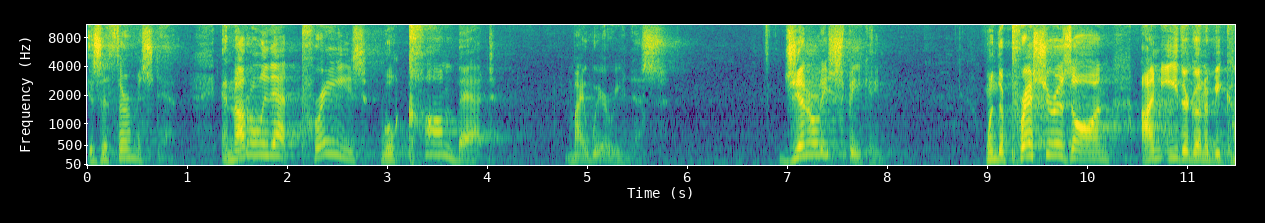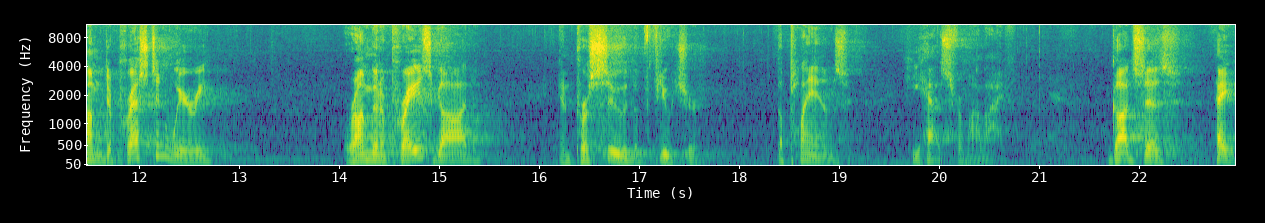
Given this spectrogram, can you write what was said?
is a thermostat. And not only that, praise will combat my weariness. Generally speaking, when the pressure is on, I'm either going to become depressed and weary, or I'm going to praise God and pursue the future, the plans he has for my life. God says, Hey,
